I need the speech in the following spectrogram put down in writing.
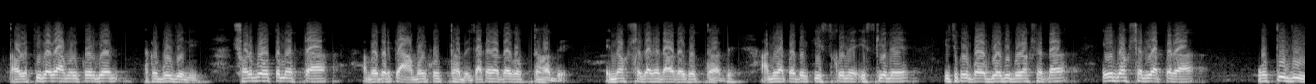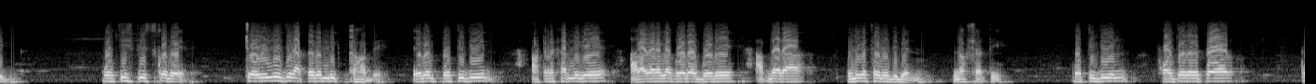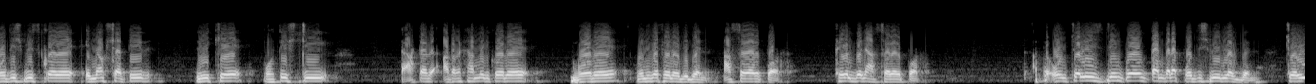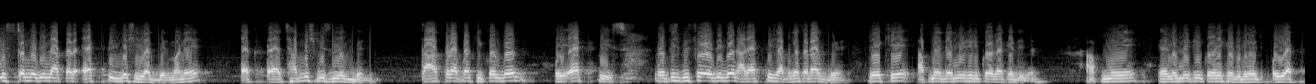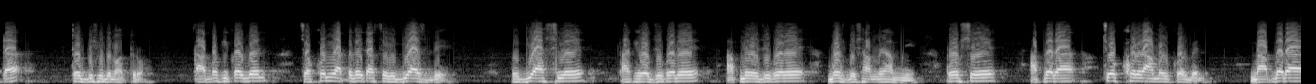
তাহলে কীভাবে আমল করবেন? এখন বুঝেনি সর্বপ্রথম একটা আপনাদেরকে আমল করতে হবে, জাকাত আদায় করতে হবে। এই নকশা জাকাত আদায় করতে হবে। আমি আপনাদেরকে স্ক্রিনে স্ক্রিনে কিছুক্ষণ পরে দিয়ে দিব নকশাটা। এই নকশাটি আপনারা প্রতিদিন পঁচিশ পিস করে চল্লিশ দিন আপনাদের লিখতে হবে এবং প্রতিদিন আটার খামিরে আলাদা আলাদা করে ভরে আপনারা নদীতে ফেলে দিবেন নকশাটি। প্রতিদিন ফজরের পর পঁচিশ পিস করে এই নকশাটির লিখে পঁচিশটি আটার আটার খামির করে ভরে নদীতে ফেলে দিবেন আসরের পর। ফেলবেন আসরের পর। আপনার উনচল্লিশ দিন পর্যন্ত আপনারা পঁচিশ পিস লাগবেন চল্লিশতম দিনে আপনারা এক পিস বেশি লাগবেন। মানে ছাব্বিশ পিস লাগবেন তারপর আপনারা কি করবেন? ওই এক পিস পঁচিশ পিস করে দিবেন আর এক পিস আপনার কাছে রাখবেন রেখে আপনি রেমিডিং করে রেখে দিবেন। আপনি রেমিডিং করে রেখে দিবেন ওই একটা তদ্বি শুধুমাত্র তারপর কি করবেন? যখনই আপনাদের কাছে রুগী আসবে, রুগী আসলে তাকে রজু করে, আপনি অজু করে বসবে সামনে সামনি। বসে আপনারা চোখ খুলে আমল করবেন। বা আপনারা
